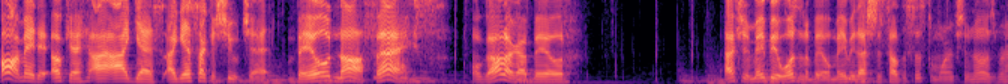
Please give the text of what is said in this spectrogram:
Oh, I made it. Okay, I, I guess. I guess I could shoot, chat. Bailed? Nah, facts. Oh god, I got bailed. Actually, maybe it wasn't a bail. Maybe that's just how the system works. Who knows, bro?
